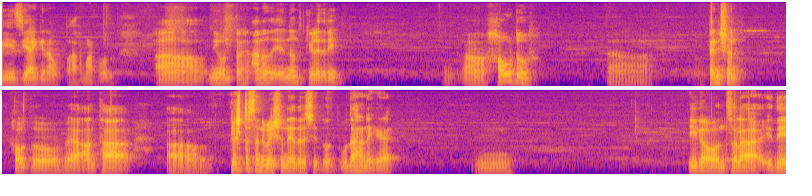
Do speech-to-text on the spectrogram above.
ಈಸಿಯಾಗಿ ನಾವು ಪಾರು ಮಾಡ್ಬೋದು. ನೀವೊಂಥರ ಆನಂದ, ಇನ್ನೊಂದು ಕೇಳಿದ್ರಿ. ಹೌ ಟು ಟೆನ್ಷನ್ ಹೌದು ಅಂಥ ಕ್ಲಿಷ್ಟ ಸನ್ನಿವೇಶನ ಎದುರಿಸಿದ್ದು ಅಂತ. ಉದಾಹರಣೆಗೆ ಈಗ ಒಂದು ಸಲ ಇದೇ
